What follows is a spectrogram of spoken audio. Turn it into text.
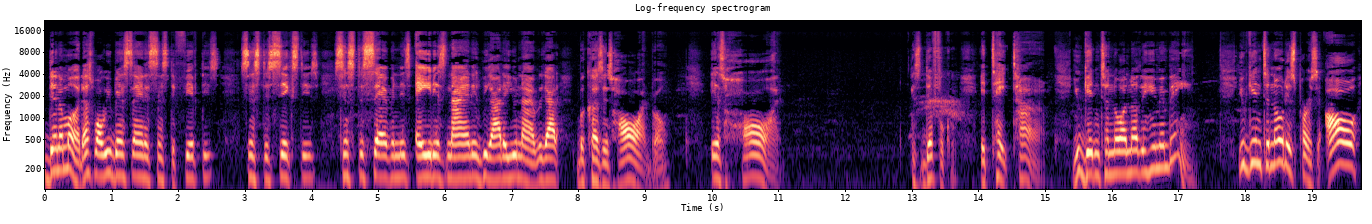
than a mug. That's why we've been saying it since the 50s, since the 60s, since the 70s, 80s, 90s. We gotta unite. We got because it's hard, bro. It's hard. It's difficult. It take time. You getting to know another human being. You getting to know this person. All,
